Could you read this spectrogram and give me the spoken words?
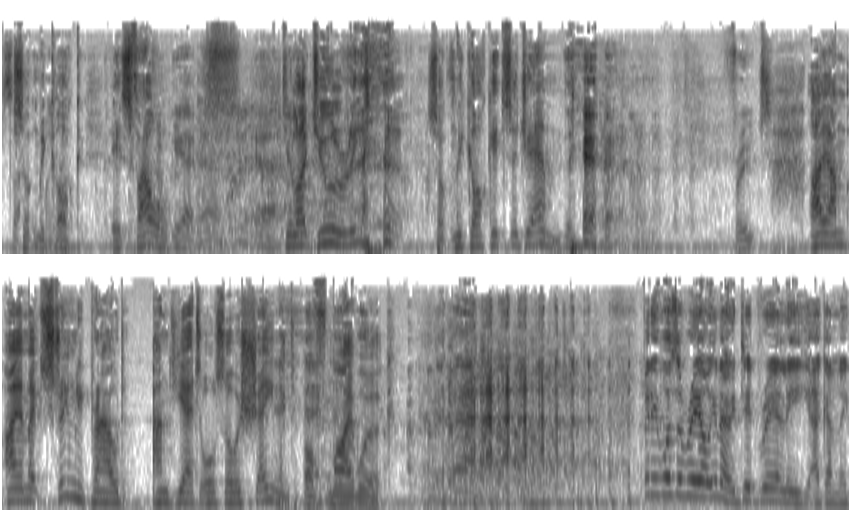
Suck me cock? It's foul. Yeah. Do you like jewellery? suck me cock. It's a gem. Fruit. I am. I am extremely proud and yet also ashamed of my work. But it was a real, you know, it did really, uh, kind of,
